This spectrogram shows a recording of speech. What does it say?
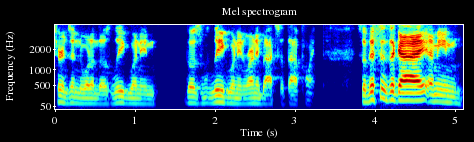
turns into one of those league winning, those league winning running backs at that point. So this is a guy, I mean,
